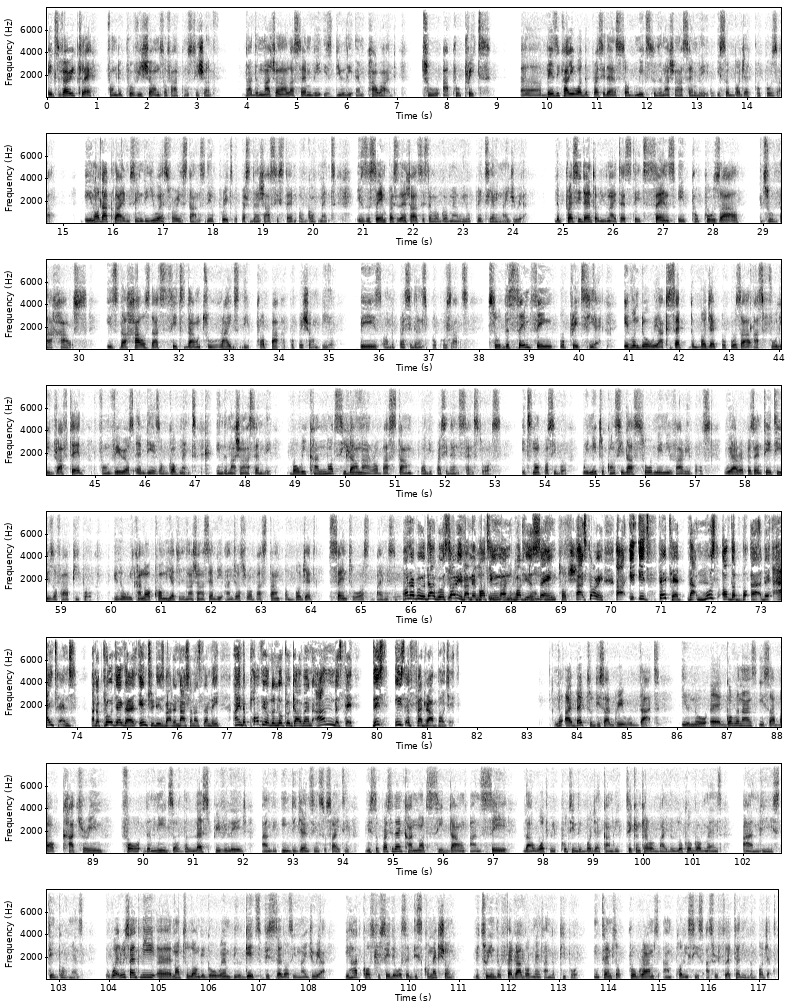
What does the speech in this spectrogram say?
it's very clear from the provisions of our Constitution that the National Assembly is duly empowered to appropriate. Uh, basically, what the President submits to the National Assembly is a budget proposal. In other climes, in the US, for instance, they operate a presidential system of government. It's the same presidential system of government we operate here in Nigeria the President of the United States sends a proposal to the House. It's the House that sits down to write the proper appropriation bill based on the President's proposals. So the same thing operates here. Even though we accept the budget proposal as fully drafted from various MDAs of government in the National Assembly, but we cannot sit down and rubber stamp what the President sends to us. It's not possible we need to consider so many variables. We are representatives of our people. You know, we cannot come here to the National Assembly and just rubber stamp a budget sent to us by Mr. President. Honorable Dago, sorry if I'm aborting on what you're saying. Uh, sorry, uh, it, it's stated that most of the uh, the items and the projects that are introduced by the National Assembly are in the purview of the local government and the state. This is a federal budget. No, I beg to disagree with that. You know, uh, governance is about catering for the needs of the less privileged and the indigents in society. Mr. President cannot sit down and say that what we put in the budget can be taken care of by the local governments and the state governments. Well, recently, uh, not too long ago, when Bill Gates visited us in Nigeria, he had cause to say there was a disconnection between the federal government and the people in terms of programs and policies as reflected in the budget.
